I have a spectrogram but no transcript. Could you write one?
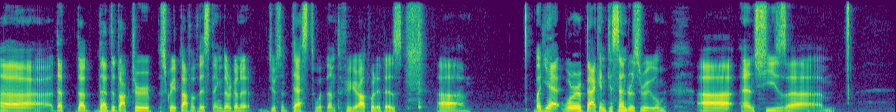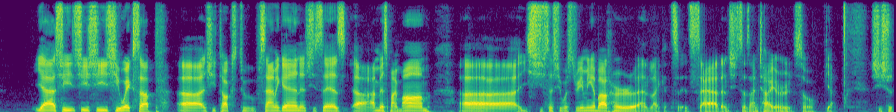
uh, that that that the doctor scraped off of this thing, they're gonna do some tests with them to figure out what it is. Um, but yeah, we're back in Cassandra's room, uh, and she's um, yeah, she she she she wakes up uh, and she talks to Sam again, and she says, uh, "I miss my mom." Uh, she says she was dreaming about her, and like it's it's sad, and she says, "I'm tired." So yeah, she should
